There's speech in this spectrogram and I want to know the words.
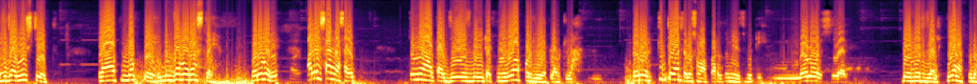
हे ज्या गोष्टी आहेत या आपण बघतोय एकदम जबरदस्त आहे. बरोबर आहे? हा. मला सांगा साहेब तुम्ही आता जी एसबीटी टेक्नॉलॉजी वापरली आहे प्लॉटला बरोबर किती वर्षापासून वापरता तुम्ही एसबीटी दोन वर्ष झाली. दोन वर्ष झाली. या ना पुढं.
